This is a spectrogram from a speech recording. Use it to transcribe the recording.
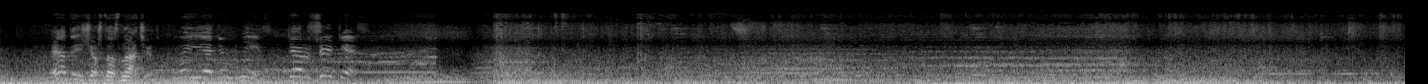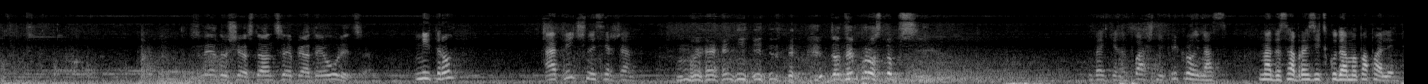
Это еще что значит? Мы едем вниз. Держитесь! Следующая станция Пятая улица. Метро? Отлично, сержант. Мэнни, да ты просто псих. Беккер, в башне, прикрой нас. Надо сообразить, куда мы попали.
